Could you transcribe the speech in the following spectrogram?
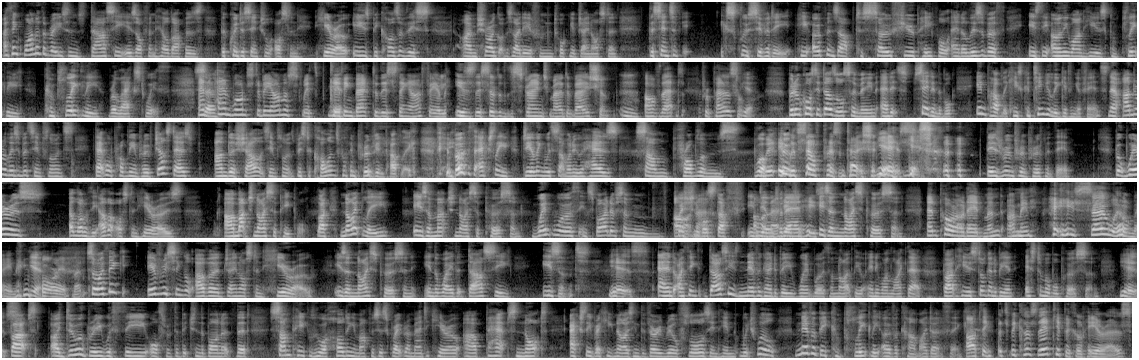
I think one of the reasons Darcy is often held up as the quintessential Austen hero is because of this. I'm sure I got this idea from talking of Jane Austen the sense of exclusivity. He opens up to so few people, and Elizabeth is the only one he is completely, completely relaxed with. And, so, and wants to be honest with getting back to this thing I feel is this sort of the strange motivation of that proposal. Mm. yeah. But of course, it does also mean, and it's said in the book, in public, he's continually giving offence. Now, under Elizabeth's influence, that will probably improve, just as under Charlotte's influence, Mr. Collins will improve in public. They're both actually dealing with someone who has some problems. Well, with, who- with self-presentation, yeah, yes. yes. There's room for improvement there. But whereas a lot of the other Austen heroes are much nicer people, like Knightley is a much nicer person. Wentworth, in spite of some Oh, questionable no. stuff in Oh, dealings no, with he's- Anne, he's- he's a nice person. And poor old Edmund, I mean, he's so well-meaning, Yeah. poor Edmund. So I think every single other Jane Austen hero is a nice person in the way that Darcy isn't. Yes. And I think Darcy is never going to be Wentworth or Knightley or anyone like that, but he is still going to be an estimable person. Yes. But I do agree with the author of The Bitch in the Bonnet that some people who are holding him up as this great romantic hero are perhaps not actually recognising the very real flaws in him, which will never be completely overcome, I don't think. I think it's because they're typical heroes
